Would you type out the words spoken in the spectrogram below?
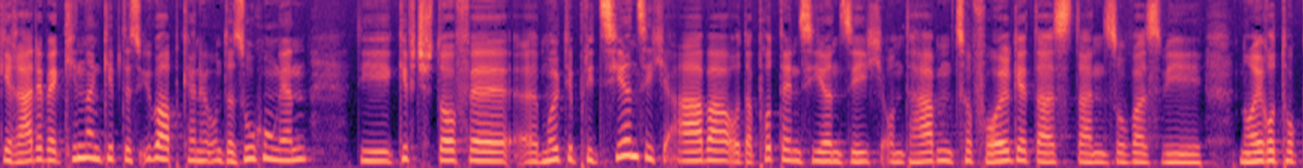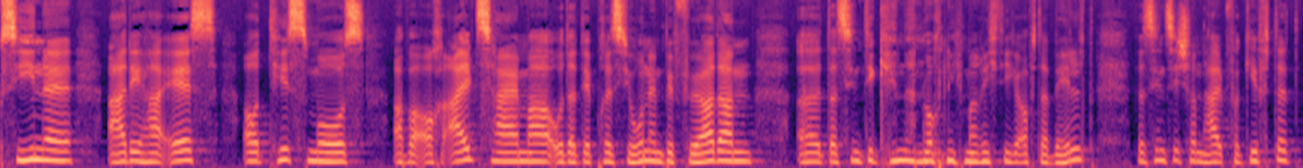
Gerade bei Kindern gibt es überhaupt keine Untersuchungen. Die Giftstoffe äh, multiplizieren sich aber oder potenzieren sich und haben zur Folge, dass dann sowas wie Neurotoxine, ADHS, Autismus, aber auch Alzheimer oder Depressionen befördern. Äh, da sind die Kinder noch nicht mal richtig auf der Welt. Da sind sie schon halb vergiftet.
